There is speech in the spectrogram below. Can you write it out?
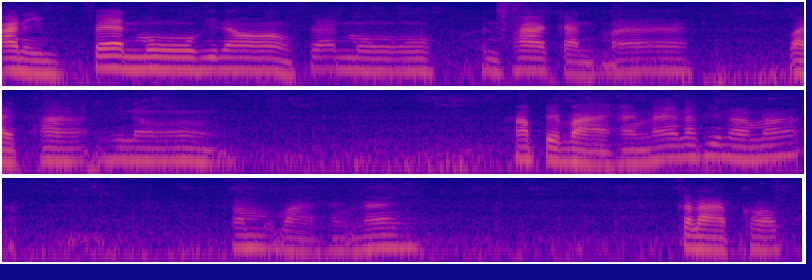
อันนี้แฟนหมูพี่น้อง แฟนหมูเพิ่นพากันมาไหว้พระพี่น้องเข้าไปไหว้ข้างในนะพี่น้องเนาะมาไหว้ข้างใน กราบขอพ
